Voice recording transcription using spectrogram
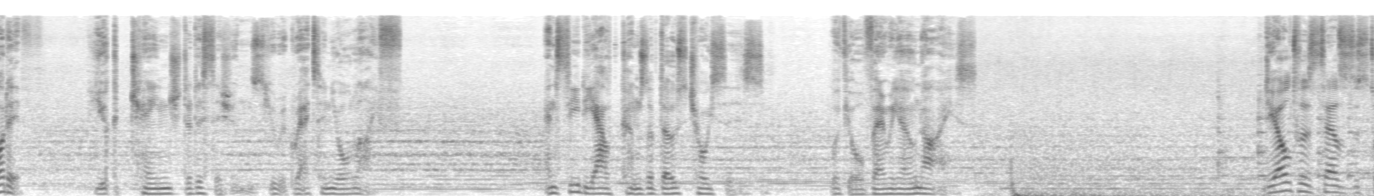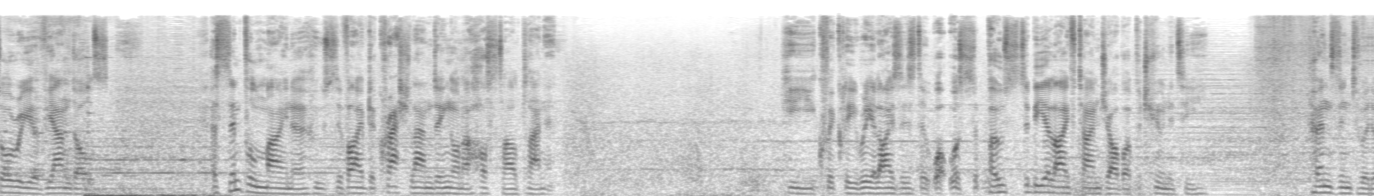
What if you could change the decisions you regret in your life and see the outcomes of those choices with your very own eyes? The Alters tells the story of Jan Dolski, a simple miner who survived a crash landing on a hostile planet. He quickly realizes that what was supposed to be a lifetime job opportunity turns into a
